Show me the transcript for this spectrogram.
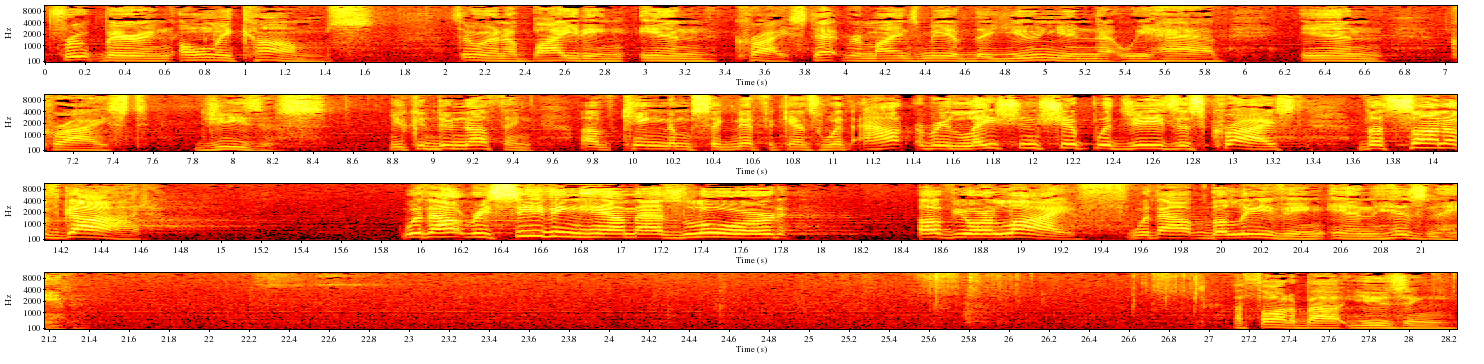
Fruit bearing only comes through an abiding in Christ. That reminds me of the union that we have in Christ Jesus. You can do nothing of kingdom significance without a relationship with Jesus Christ, the Son of God, without receiving Him as Lord of your life, without believing in His name. I thought about using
